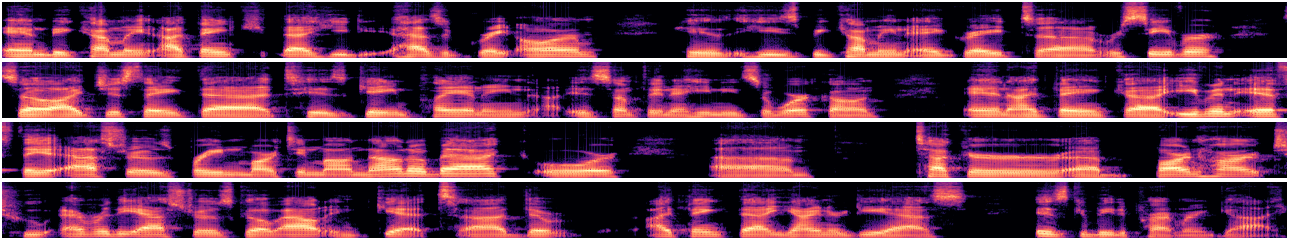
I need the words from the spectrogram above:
and becoming, I think that he has a great arm. He, he's becoming a great uh, receiver. So I just think that his game planning is something that he needs to work on. And I think uh, even if the Astros bring Martin Maldonado back or um, Tucker uh, Barnhart, whoever the Astros go out and get, uh, I think that Yainer Diaz is going to be the primary guy.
